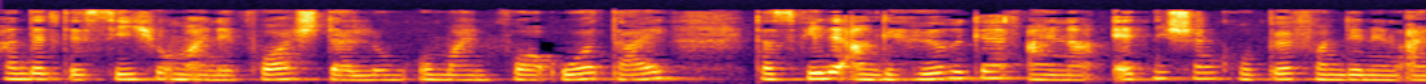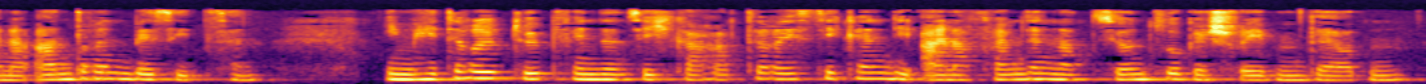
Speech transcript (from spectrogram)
handelt es sich um eine Vorstellung, um ein Vorurteil, das viele Angehörige einer ethnischen Gruppe von denen einer anderen besitzen. Im Heterotyp finden sich Charakteristiken, die einer fremden Nation zugeschrieben werden.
